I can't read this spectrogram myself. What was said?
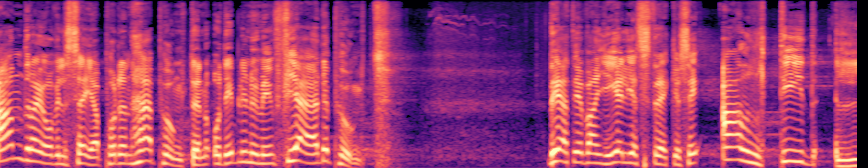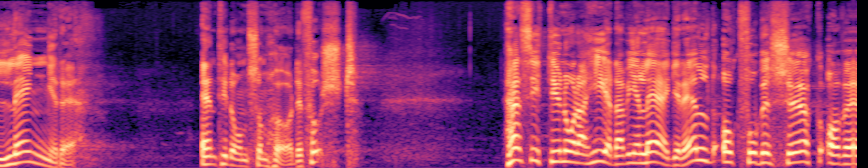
andra jag vill säga på den här punkten, och det blir nu min fjärde punkt, det är att evangeliet sträcker sig alltid längre än till de som hör det först. Här sitter ju några herdar vid en lägereld och får besök av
